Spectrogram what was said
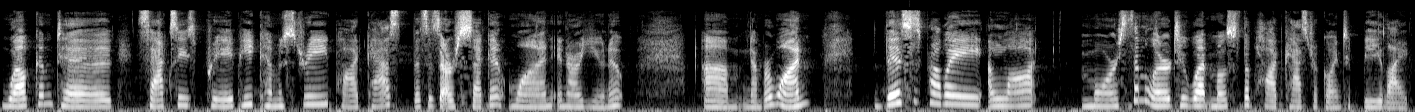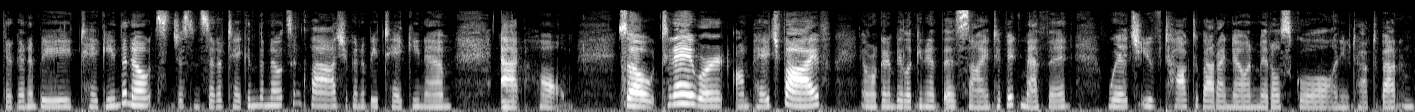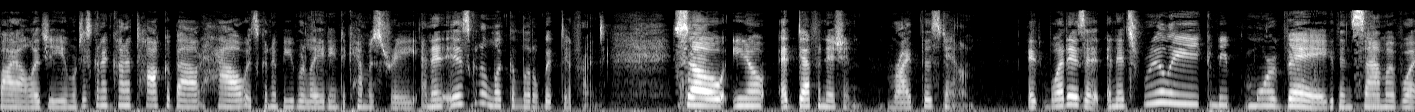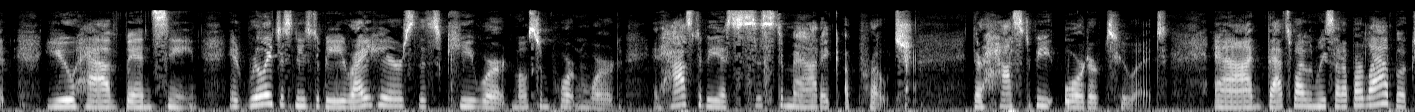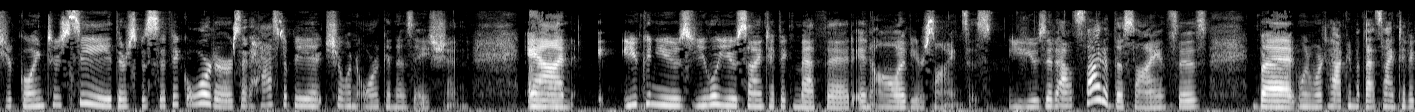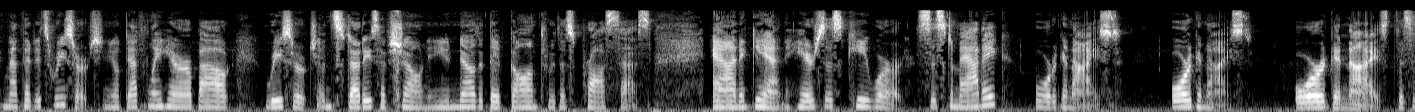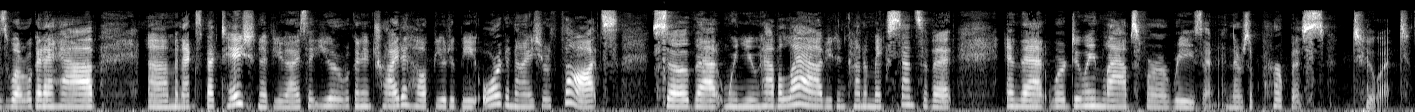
Welcome to Saxy's Pre-AP Chemistry podcast. This is our second one in our unit, um, number one. This is probably a lot more similar to what most of the podcasts are going to be like. They're going to be taking the notes, just instead of taking the notes in class, you're going to be taking them at home. So today we're on page five, and we're going to be looking at the scientific method, which you've talked about, I know, in middle school, and you talked about in biology, and we're just going to kind of talk about how it's going to be relating to chemistry, and it is going to look a little bit different. So, you know, a definition, write this down. It, what is it? And it's really can be more vague than some of what you have been seeing. It really just needs to be right here's this key word, most important word. It has to be a systematic approach. There has to be order to it. And that's why when we set up our lab books, you're going to see there's specific orders. It has to be show an organization. And you can use you will use scientific method in all of your sciences you use it outside of the sciences but when we're talking about that scientific method it's research and you'll definitely hear about research and studies have shown and you know that they've gone through this process and again here's this key word systematic organized organized organized. This is what we're going to have um, an expectation of you guys that you're going to try to help you to be organize your thoughts so that when you have a lab you can kind of make sense of it and that we're doing labs for a reason and there's a purpose to it.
